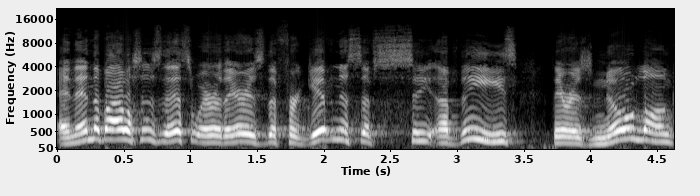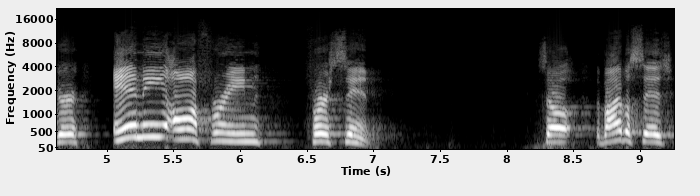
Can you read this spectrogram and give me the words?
And then the Bible says this where there is the forgiveness of, of these, there is no longer any offering for sin. So the Bible says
